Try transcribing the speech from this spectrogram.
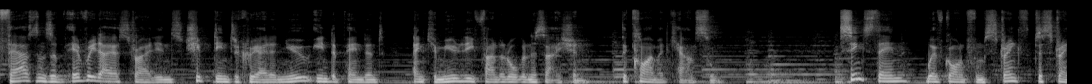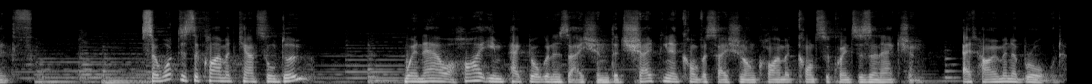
thousands of everyday Australians chipped in to create a new independent and community funded organisation, the Climate Council. Since then, we've gone from strength to strength. So, what does the Climate Council do? We're now a high impact organisation that's shaping a conversation on climate consequences and action, at home and abroad.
